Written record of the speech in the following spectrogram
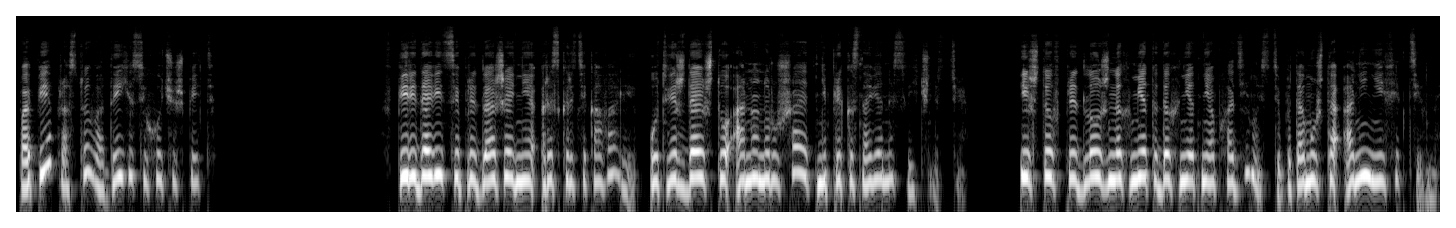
«Попей простой воды, если хочешь пить». В передовице предложение раскритиковали, утверждая, что оно нарушает неприкосновенность личности и что в предложенных методах нет необходимости, потому что они неэффективны.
